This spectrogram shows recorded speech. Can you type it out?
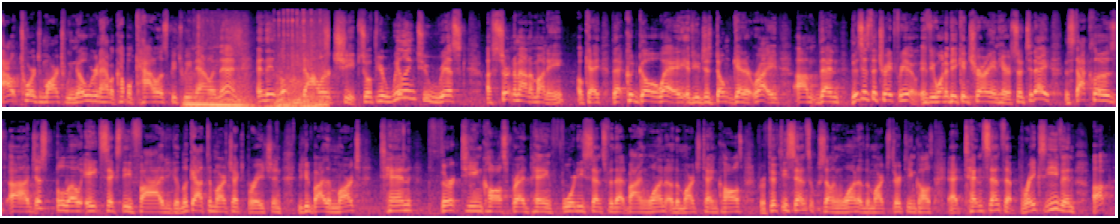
out towards March. We know we're going to have a couple catalysts between now and then, and they look dollar cheap. So if you're willing to risk a certain amount of money, okay, that could go away if you just don't get it right, um, then this is the trade for you if you want to be contrarian here. So today the stock closed uh, just below 865. You could look out to March expiration. You could buy the March 10 13 call spread, paying 40 cents for that, buying one of the March 10 calls for 50 cents, selling one of the March 13 calls at 10 cents. That breaks even up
